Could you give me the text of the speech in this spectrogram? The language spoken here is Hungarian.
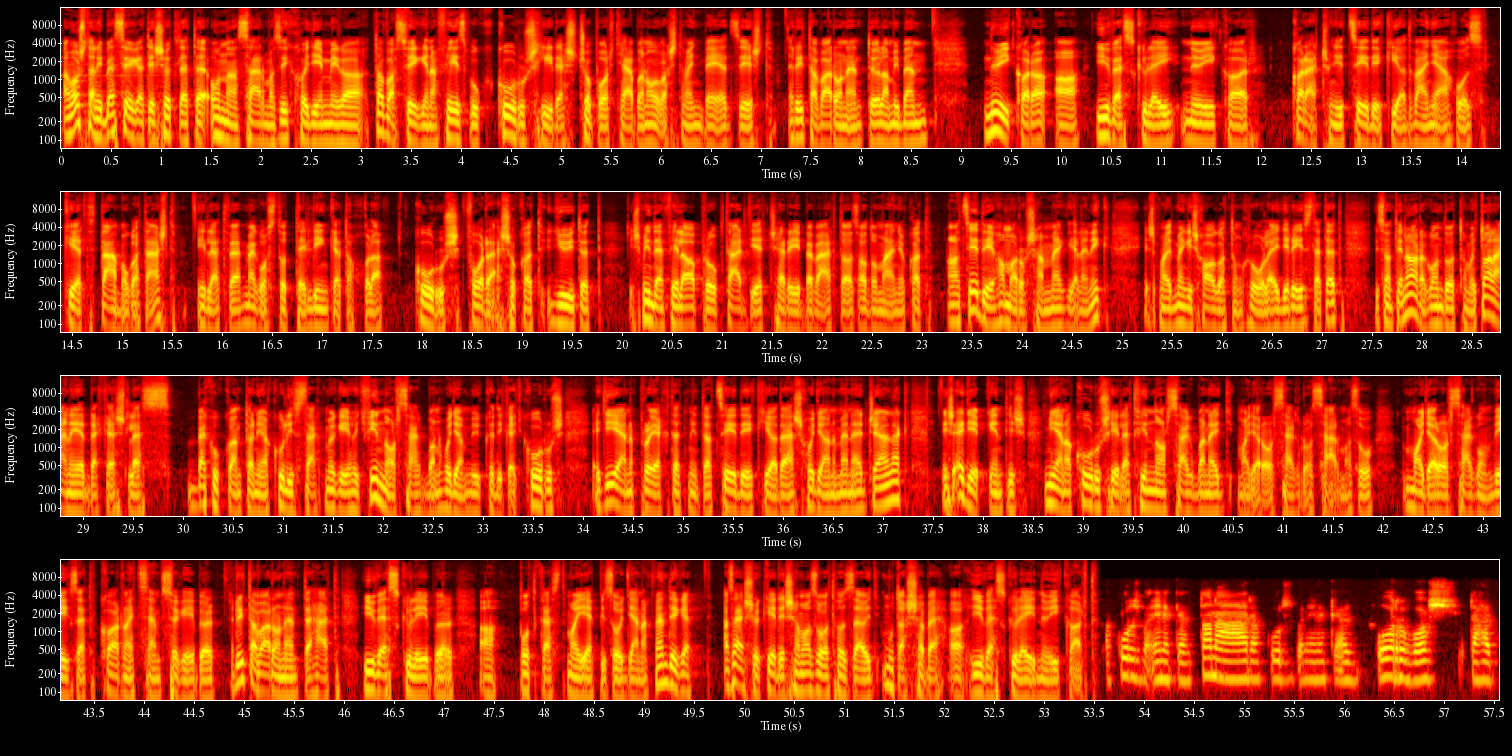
A mostani beszélgetés ötlete onnan származik, hogy én még a tavasz végén a Facebook kórus híres csoportjában olvastam egy bejegyzést Rita Varonentől, amiben női kara a Jüveszkülei női kar karácsonyi CD kiadványához kért támogatást, illetve megosztott egy linket, ahol a kórus forrásokat gyűjtött, és mindenféle apró tárgyért cserébe várta az adományokat. A CD hamarosan megjelenik, és majd meg is hallgatunk róla egy részletet, viszont én arra gondoltam, hogy talán érdekes lesz bekukkantani a kulisszák mögé, hogy Finnországban hogyan működik egy kórus, egy ilyen projektet, mint a CD kiadás hogyan menedzselnek, és egyébként is milyen a kórus élet Finnországban egy Magyarországról származó, Magyarországon végzett karnagy szemszögéből. Rita Varonen tehát Jüveszküléből a podcast mai epizódjának vendége. Az első kérdésem az volt hozzá, hogy mutassa be a Jüveszkülei női kart. A kurzusban énekel tanár, a kurzusban énekel orvos, tehát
